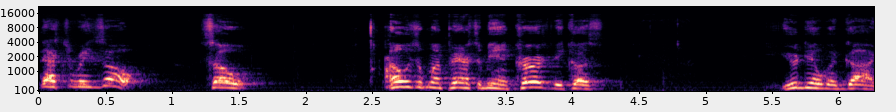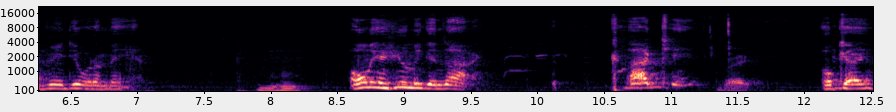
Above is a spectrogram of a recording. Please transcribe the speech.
That's the result. So I always want my parents to be encouraged because you're dealing with God, you ain't dealing with a man. Mm-hmm. Only a human can lie. God can't. Right. Okay?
